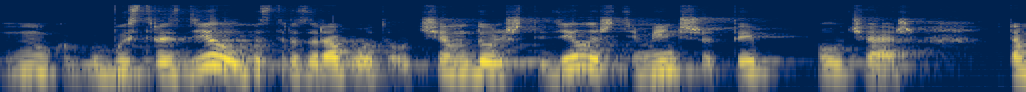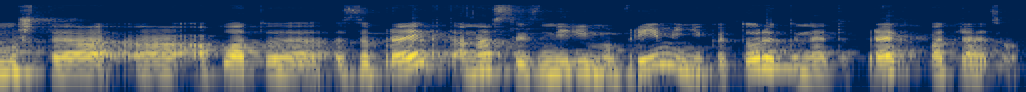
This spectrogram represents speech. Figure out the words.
ну, как бы быстро сделал, быстро заработал. Чем дольше ты делаешь, тем меньше ты получаешь потому что а, оплата за проект, она соизмерима времени, которое ты на этот проект потратил.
